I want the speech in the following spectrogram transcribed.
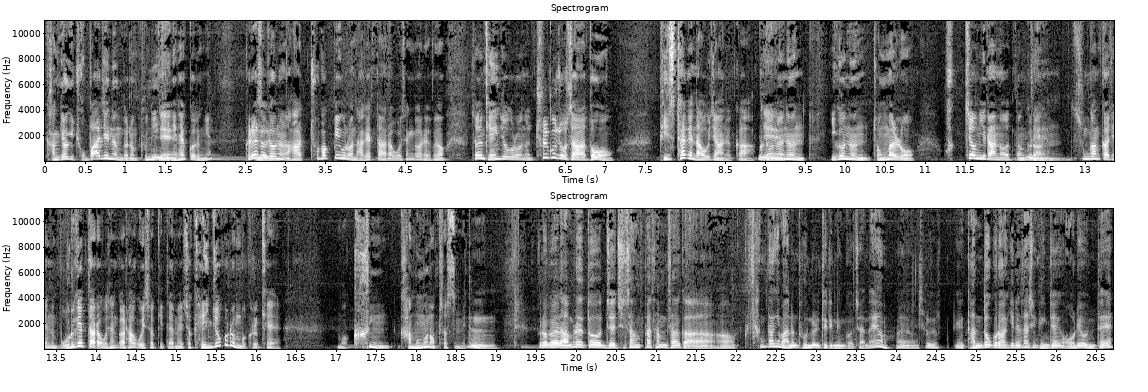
간격이 좁아지는 그런 분위기긴 네. 했거든요. 그래서 음. 저는 아 초박빙으로 나겠다라고 생각을 해서 저는 개인적으로는 출구 조사도 비슷하게 나오지 않을까. 네. 그러면은 네. 이거는 정말로 확정이라는 어떤 그런 네. 순간까지는 모르겠다라고 생각을 하고 있었기 때문에 저 개인적으로는 뭐 그렇게 뭐 큰 감흥은 없었습니다. 음. 그러면 아무래도 이제 지상파 3사가 어, 상당히 많은 돈을 들이는 거잖아요. 예, 그리고 단독으로 하기는 사실 굉장히 어려운데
